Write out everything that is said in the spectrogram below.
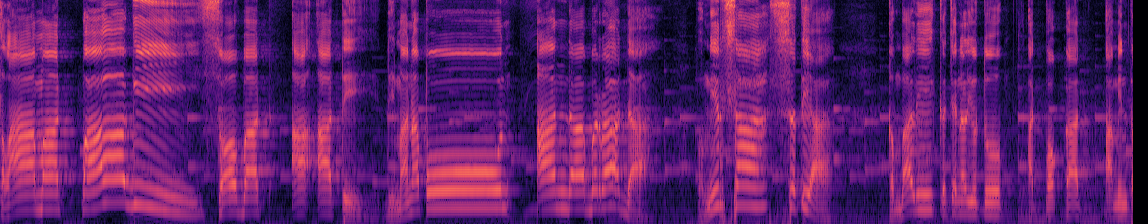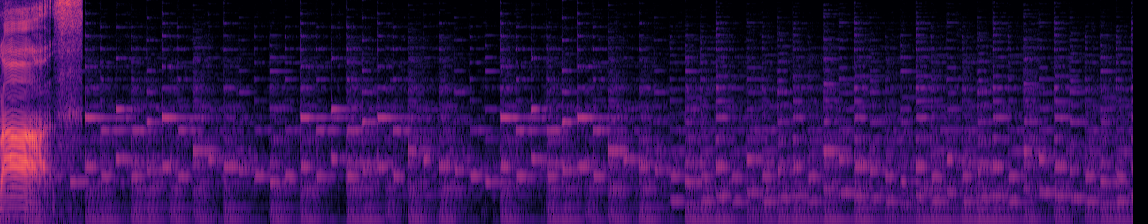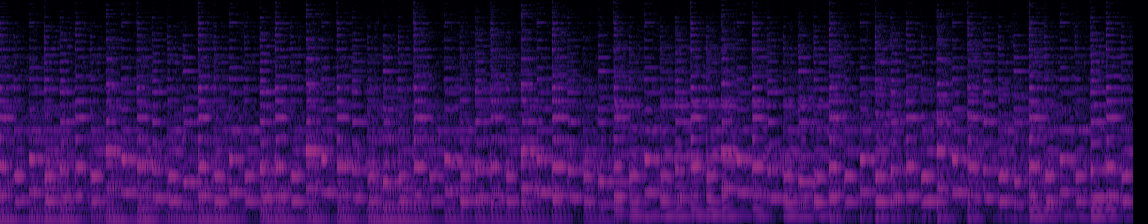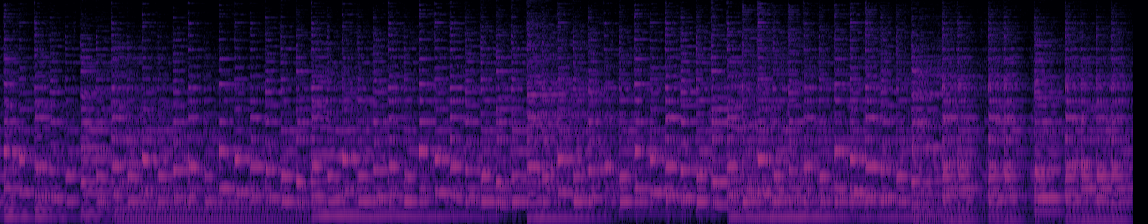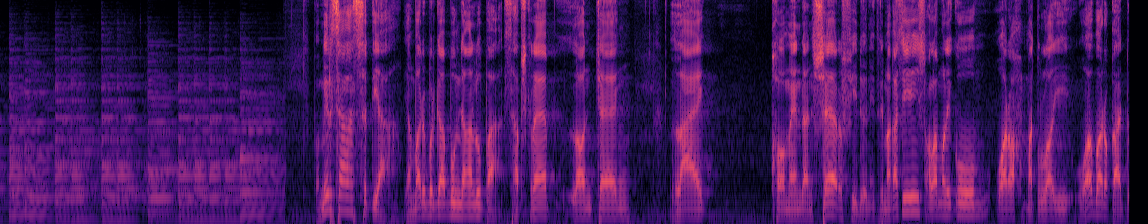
Selamat pagi Sobat AAT Di mana pun Anda berada Pemirsa setia Kembali ke channel Youtube Advokat Amin Trust Pemirsa setia yang baru bergabung jangan lupa subscribe, lonceng, like, komen dan share video ini. Terima kasih. Assalamualaikum warahmatullahi wabarakatuh.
